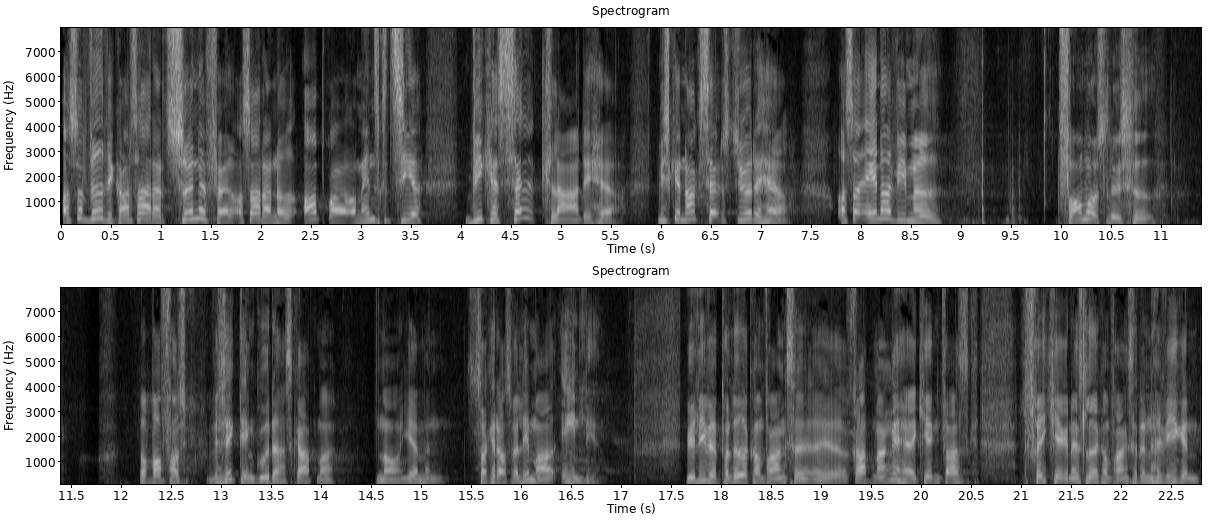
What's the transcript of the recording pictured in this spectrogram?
Og så ved vi godt, så er der et syndefald, og så er der noget oprør, og mennesket siger, vi kan selv klare det her. Vi skal nok selv styre det her. Og så ender vi med formålsløshed. Hvorfor? Hvis ikke det er en Gud, der har skabt mig, nå, jamen, så kan det også være lige meget egentlig. Vi har lige været på lederkonference, øh, ret mange her i kirken faktisk, frikirkernes lederkonference den her weekend,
